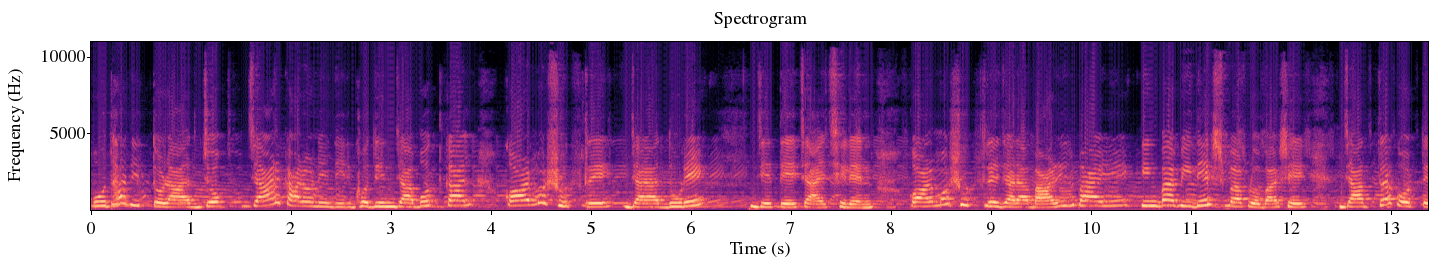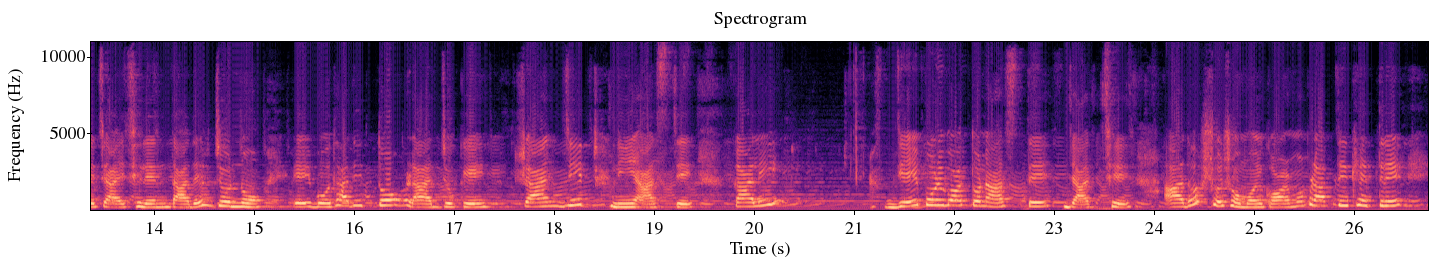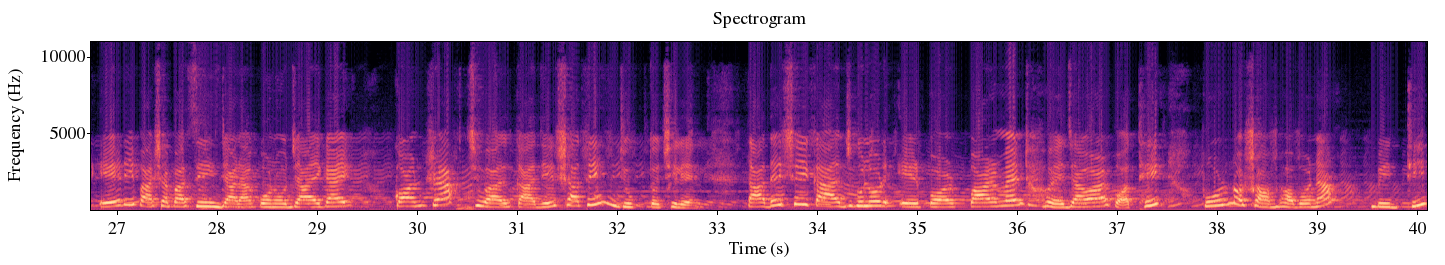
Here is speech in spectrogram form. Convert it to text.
বুধাদিত্য রাজ্য, যার কারণে দীর্ঘদিন যাবৎকাল কর্মসূত্রে যারা দূরে যেতে চাইছিলেন, কর্মসূত্রে যারা বাড়ির বাইরে কিংবা বিদেশ বা প্রবাসে যাত্রা করতে চাইছিলেন, তাদের জন্য এই বোধাদিত্য রাজ্যকে ট্রানজিট নিয়ে আসছে। কালেই যে পরিবর্তন আসতে যাচ্ছে, আদর্শ সময় কর্মপ্রাপ্তির ক্ষেত্রে এরই পাশাপাশি যারা কোনো জায়গায় কন্ট্রাকচুয়াল কাজের সাথে যুক্ত ছিলেন। তাদের সেই কাজগুলোর এরপর পারমানেন্ট হয়ে যাওয়ার পথে পূর্ণ সম্ভাবনা বৃদ্ধি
